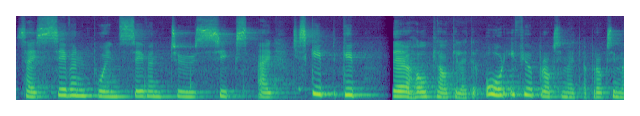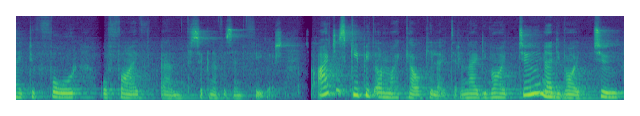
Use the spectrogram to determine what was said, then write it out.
say 7.7268, just keep, keep the whole calculator. Or if you approximate, approximate to four or five um, significant figures. So I just keep it on my calculator and I divide 2 and I divide 2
